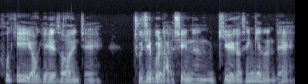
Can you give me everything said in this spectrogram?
흙이 여기에서 이제 두 집을 날 수 있는 기회가 생기는데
